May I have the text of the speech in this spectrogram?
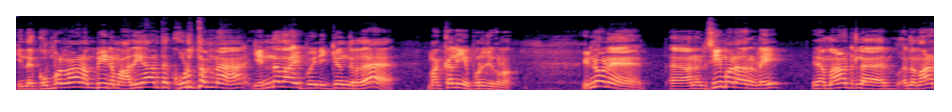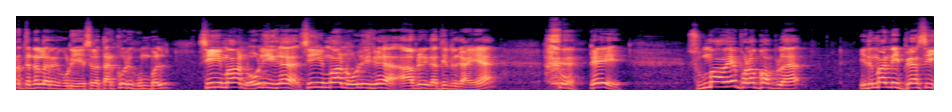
இந்த கும்பல்லாம் நம்பி நம்ம அதிகாரத்தை கொடுத்தோம்னா என்னதாய் போய் நிற்குங்கிறத மக்கள் நீங்கள் புரிஞ்சுக்கணும். இன்னொன்று அண்ணன் சீமான் அவர்களை இந்த மாநாட்டில் இருக்க- அந்த மாநாட்டு திட்டத்தில் இருக்கக்கூடிய சில தற்கொலை கும்பல் சீமான் ஒளிக சீமான் ஒளிக அப்படின்னு கத்திட்டு இருக்காங்க. டேய் சும்மாவே புலப்பாப்பில் இது மாதிரி நீ பேசி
